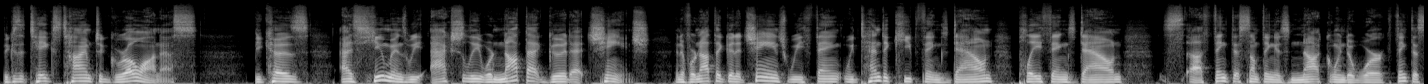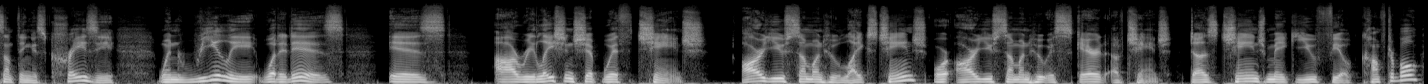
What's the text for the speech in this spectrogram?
because it takes time to grow on us. Because as humans, we actually we're not that good at change. And if we're not that good at change, we think we tend to keep things down, play things down, uh, think that something is not going to work, think that something is crazy, when really what it is is our relationship with change. Are you someone who likes change or are you someone who is scared of change? Does change make you feel comfortable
